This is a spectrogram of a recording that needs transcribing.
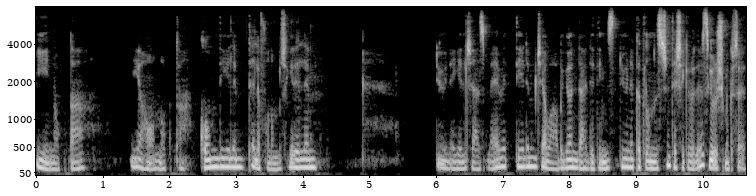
i.yahoo.com diyelim. Telefonumuzu girelim. Düğüne geleceğiz mi? Evet diyelim. Cevabı gönder dediğimiz düğüne katılımınız için teşekkür ederiz. Görüşmek üzere.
